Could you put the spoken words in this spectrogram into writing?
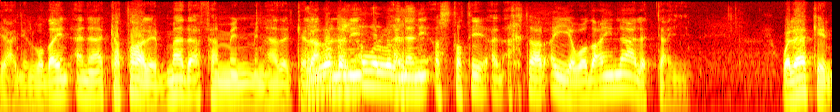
يعني الوضعين أنا كطالب ماذا أفهم من من هذا الكلام؟ والأخير. أنني أستطيع أن أختار أي وضعين لا على التعيين ولكن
